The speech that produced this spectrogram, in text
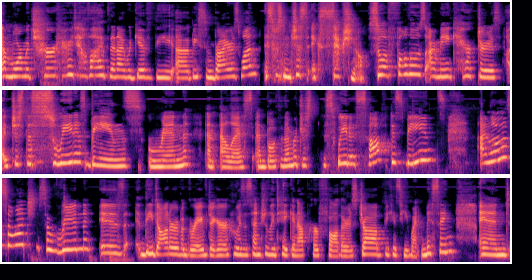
a more mature fairy tale vibe than I would give the uh, Beasts and Briars one. This was just exceptional. So it follows our main characters, uh, just the sweetest beans, Ryn and Ellis, and both of them are just the sweetest, softest beans. I love this so much. So Ryn is the daughter of a gravedigger who has essentially taken up her father's job because he went missing. And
